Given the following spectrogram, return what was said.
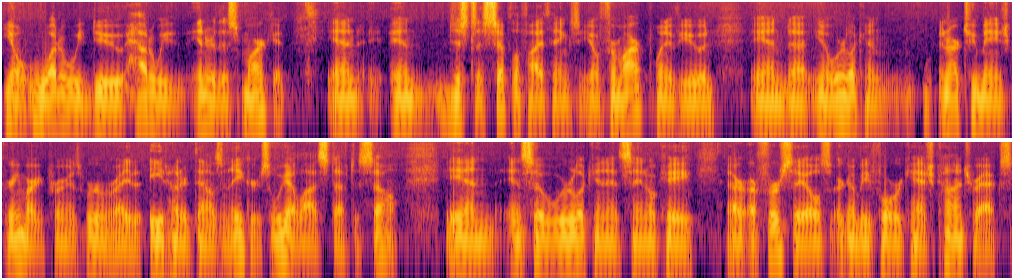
you know what do we do how do we enter this market and and just to simplify things you know from our point of view and and uh, you know we're looking in our two managed grain market programs we're right at 800,000 acres so we got a lot of stuff to sell and and so we're looking at saying okay our, our first sales are going to be forward cash contracts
